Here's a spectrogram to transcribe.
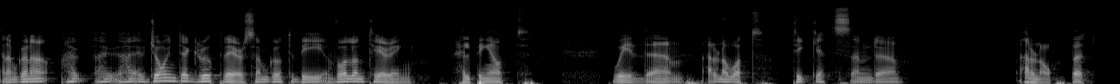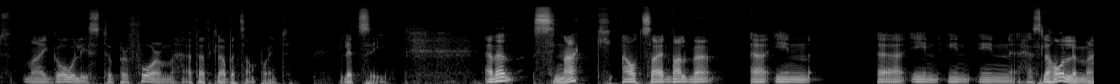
And I'm gonna I, have joined a group there, so I'm going to be volunteering, helping out with um, I don't know what tickets and uh, I don't know, but my goal is to perform at that club at some point. Let's see. And then Snack outside Malmö uh, in uh, in in in Hässleholm,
